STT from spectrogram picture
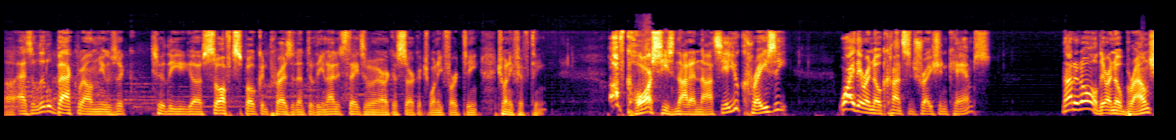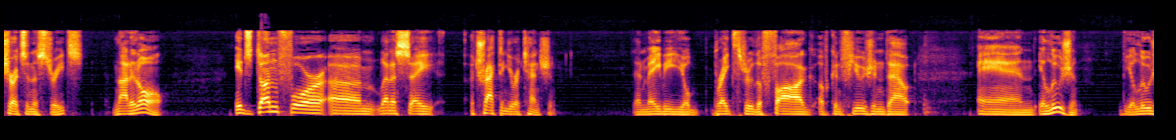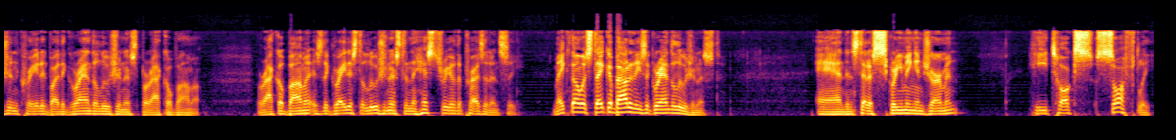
uh, as a little background music to the uh, soft spoken president of the United States of America circa 2014, 2015. Of course he's not a Nazi. Are you crazy? Why, there are no concentration camps. Not at all. There are no brown shirts in the streets. Not at all. It's done for, um, let us say, attracting your attention. And maybe you'll break through the fog of confusion, doubt, and illusion. The illusion created by the grand illusionist Barack Obama. Barack Obama is the greatest illusionist in the history of the presidency. Make no mistake about it, he's a grand illusionist. And instead of screaming in German, he talks softly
